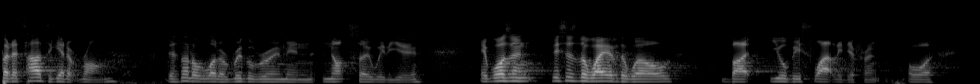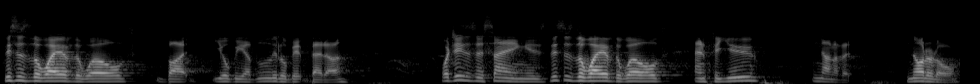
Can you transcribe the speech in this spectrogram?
but it's hard to get it wrong. There's not a lot of wriggle room in not so with you. It wasn't, this is the way of the world, but you'll be slightly different. Or, this is the way of the world, but you'll be a little bit better. What Jesus is saying is, this is the way of the world, and for you, none of it. Not at all.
